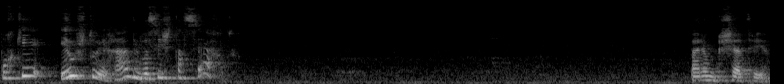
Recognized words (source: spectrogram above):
Porque eu estou errado e você está certo. Para um kshatriya,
